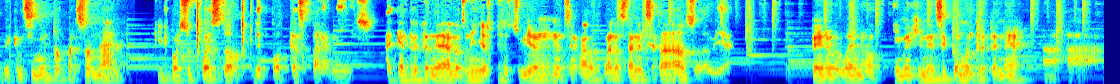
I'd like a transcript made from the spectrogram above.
de crecimiento personal y por supuesto de podcast para niños. Hay que entretener a los niños que estuvieron encerrados, bueno, están encerrados todavía, pero bueno, imagínense cómo entretener a,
